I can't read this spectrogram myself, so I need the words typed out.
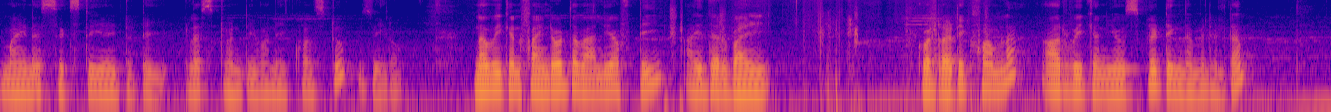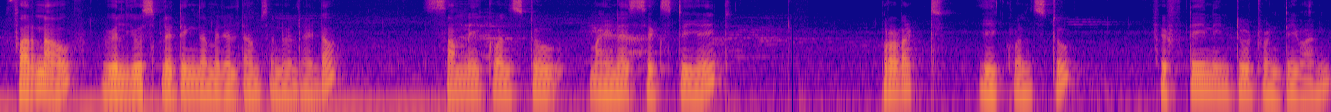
minus 68t plus 21 equals to 0. Now we can find out the value of t either by quadratic formula or we can use splitting the middle term. For now we will use splitting the middle terms and we will write down sum equals to minus 68 product equals to 15 into 21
